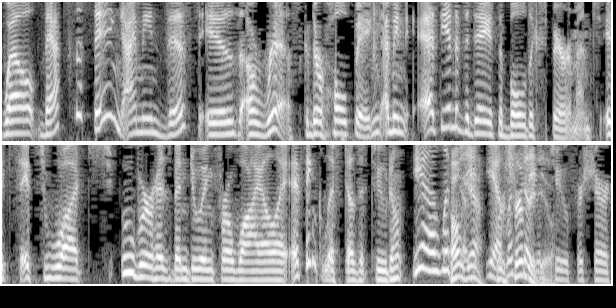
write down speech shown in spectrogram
Well, that's the thing. I mean, this is a risk. They're hoping. I mean, at the end of the day, it's a bold experiment. It's it's what Uber has been doing for a while. I, I think Lyft does it too. Don't? Yeah, Lyft. Oh, does yeah, yeah, for Lyft sure does it do. too for sure.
